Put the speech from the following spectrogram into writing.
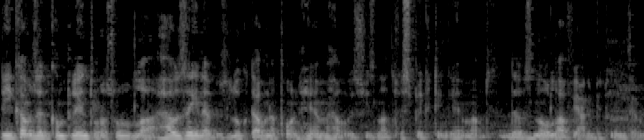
he comes and complains to Rasulullah how Zainab is looked down upon him how she's not respecting him how there's no love يعني between them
